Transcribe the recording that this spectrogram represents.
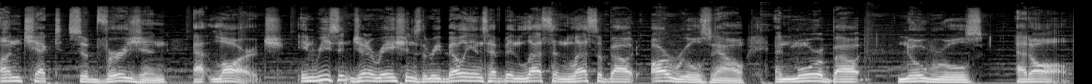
unchecked subversion at large. In recent generations, the rebellions have been less and less about our rules now and more about no rules at all.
